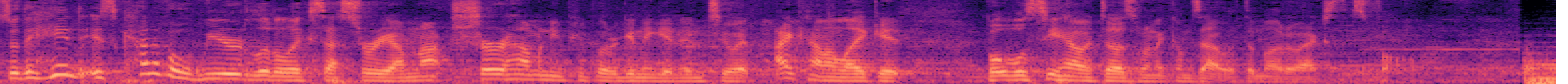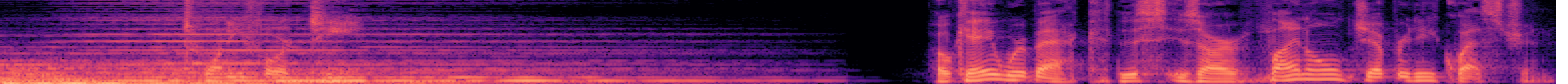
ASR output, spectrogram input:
So the Hint is kind of a weird little accessory. I'm not sure how many people are going to get into it. I kind of like it, but we'll see how it does when it comes out with the Moto X this fall. 2014. Okay, we're back. This is our final Jeopardy question.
